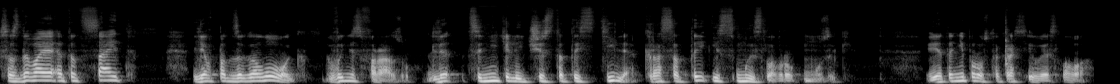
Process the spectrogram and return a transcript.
Создавая этот сайт, я в подзаголовок вынес фразу для ценителей чистоты стиля, красоты и смысла в рок-музыке. И это не просто красивые слова.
